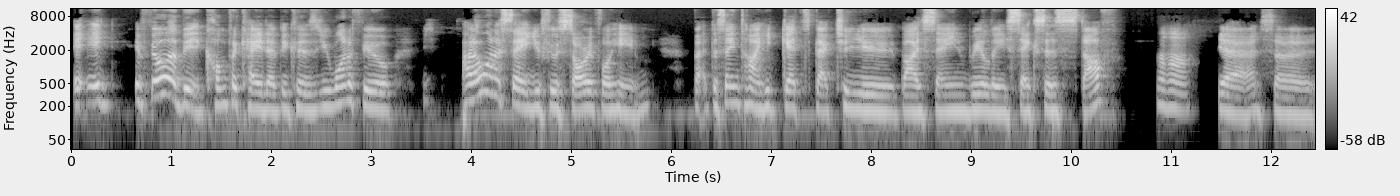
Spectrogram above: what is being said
it, it it felt a bit complicated because you want to feel I don't want to say you feel sorry for him, but at the same time he gets back to you by saying really sexist stuff. Uh huh. Yeah, so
